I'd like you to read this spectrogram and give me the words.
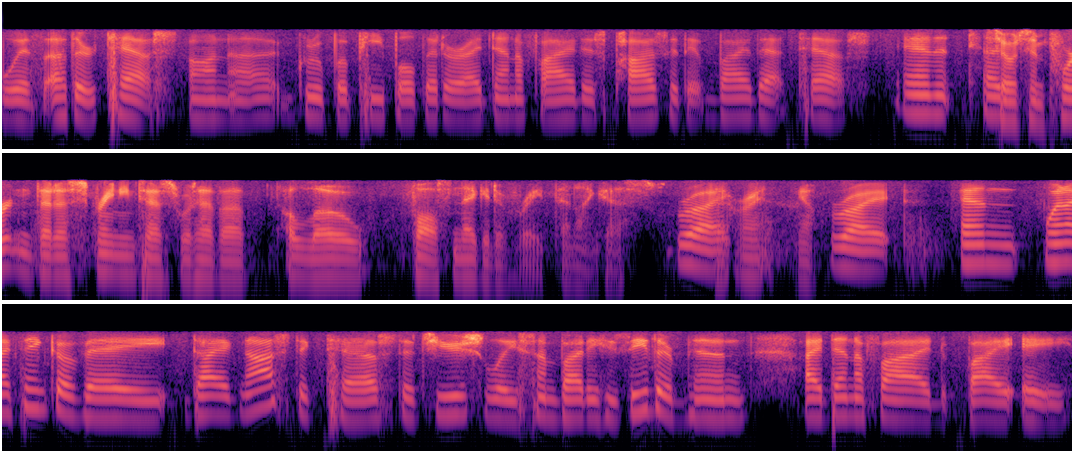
with other tests on a group of people that are identified as positive by that test. And uh, so it's important that a screening test would have a, a low false negative rate then I guess. Right. Right. Yeah. Right. And when I think of a diagnostic test, it's usually somebody who's either been identified by a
